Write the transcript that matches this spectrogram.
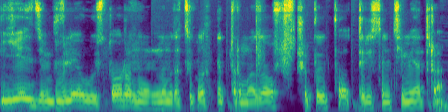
Ездим в левую сторону, на мотоциклах нет тормозов, шипы по 3 сантиметра.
